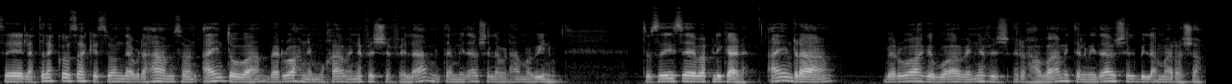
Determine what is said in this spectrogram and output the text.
Arasha las tres cosas que son de Abraham son Ain Tova, Beruach Nemuja, Benefesh Shefelah, Mitalmidab Shel Abraham vino. Entonces dice, va a explicar, Ain Ra, Geboa, Benefesh Shel Bilam Rasha.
